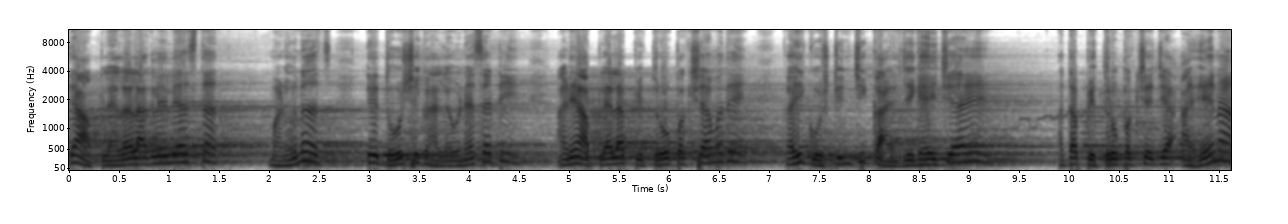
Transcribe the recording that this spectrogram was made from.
ते आपल्याला लागलेले असतात. म्हणूनच ते दोष घालवण्यासाठी आणि आपल्याला पितृपक्षामध्ये काही गोष्टींची काळजी घ्यायची आहे. आता पितृपक्ष जे आहे ना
